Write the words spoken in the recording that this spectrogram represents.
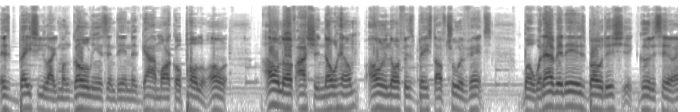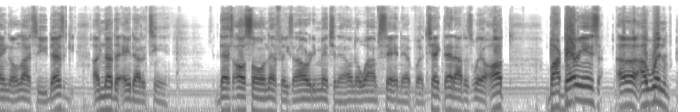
It's basically like Mongolians, and then the guy Marco Polo. I don't, I don't know if I should know him. I only know if it's based off true events. But whatever it is, bro, this shit good as hell. I ain't gonna lie to you. That's another eight out of ten. That's also on Netflix. I already mentioned it. I don't know why I'm saying that, but check that out as well. All Barbarians, uh, I wouldn't.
